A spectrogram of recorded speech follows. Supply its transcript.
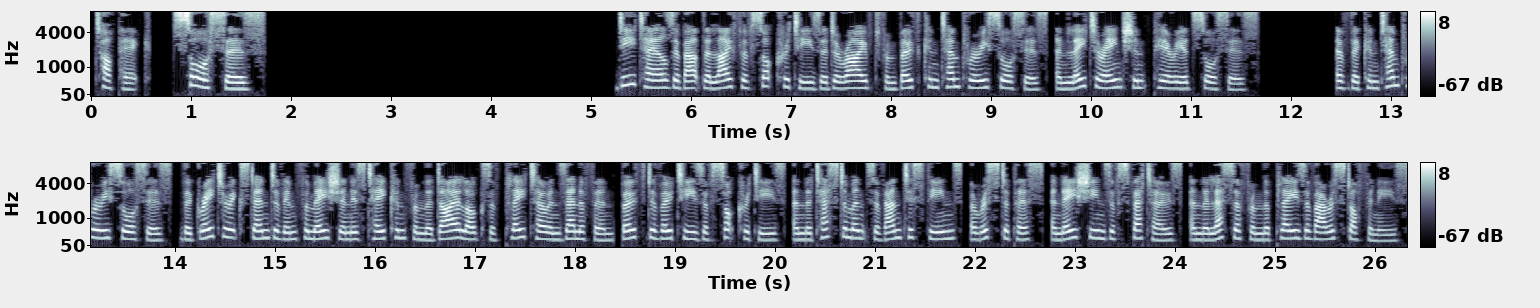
Topic: Sources. Details about the life of Socrates are derived from both contemporary sources, and later ancient period sources. Of the contemporary sources, the greater extent of information is taken from the dialogues of Plato and Xenophon both devotees of Socrates, and the testaments of Antisthenes, Aristippus, and Aeschines of Sphettus, and the lesser from the plays of Aristophanes.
